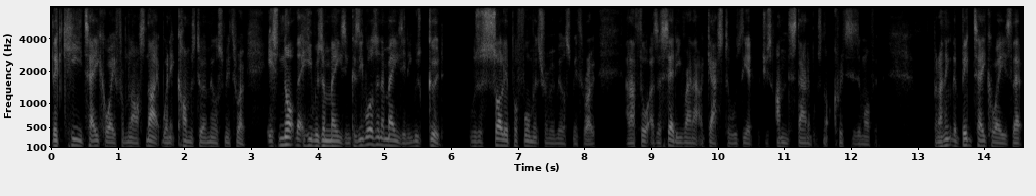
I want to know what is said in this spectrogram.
the key takeaway from last night when it comes to Emile Smith Rowe. It's not that he was amazing because he wasn't amazing. He was good. It was a solid performance from Emile Smith Rowe. And I thought, as I said, he ran out of gas towards the end, which is understandable. It's not criticism of him. But I think the big takeaway is that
